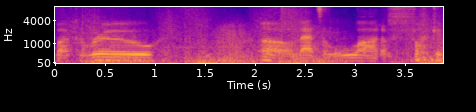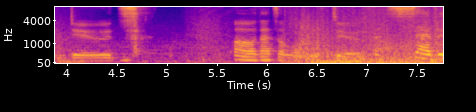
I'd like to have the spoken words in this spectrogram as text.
Buckaroo. Oh, that's a lot of fucking dudes. Oh, that's a lot of dudes. That's seven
